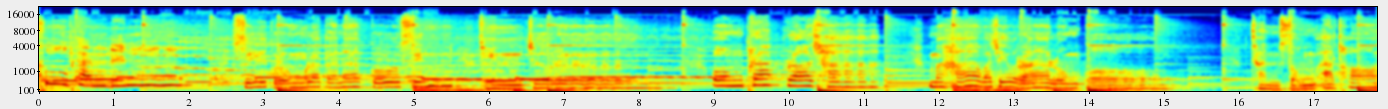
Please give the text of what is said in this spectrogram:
คู่แผ่นดินสีกรุงรัตนโกสินทร์ินเจริญ องค์พระราชา มหาวชิราลงกรท่านทรงอาทร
